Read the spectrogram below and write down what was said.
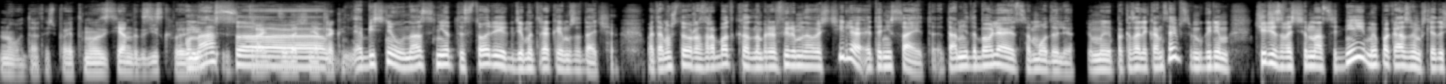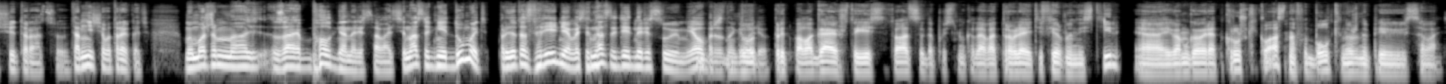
Ну вот, да, то есть поэтому с Яндекс Диск у нас, трек, задачи не э, трекать. Объясню, у нас нет истории, где мы трекаем задачи. Потому что разработка, например, фирменного стиля — это не сайт. Там не добавляются модули. Мы показали концепцию, мы говорим, через 18 дней мы показываем следующую итерацию. Там нечего трекать. Мы можем э, за полдня нарисовать. 17 дней думать, придет озарение, 18 дней нарисуем. Я образно вот говорю. Предполагаю, что есть ситуация, допустим, когда вы отправляете фирменный стиль, э, и вам говорят, кружки класс, на футболке нужно перерисовать.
